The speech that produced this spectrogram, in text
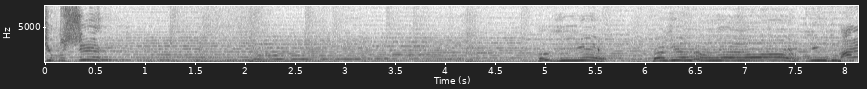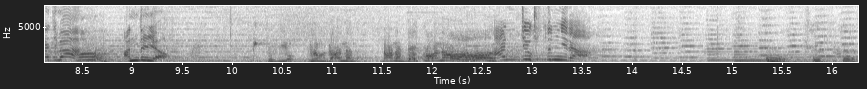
김씨! 말하지 마! 안 들려! 저기요, 그럼 나는 나는 내 거나. 안 죽습니다! 안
